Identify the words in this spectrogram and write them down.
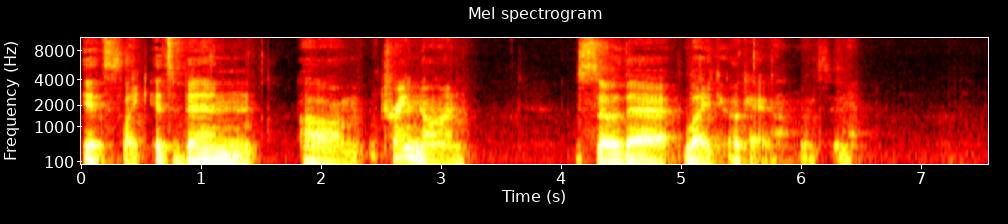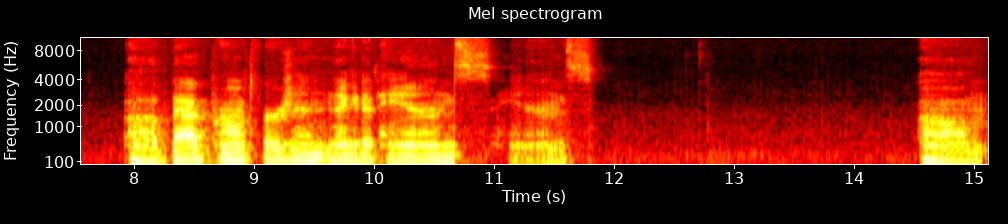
it's like it's been um trained on so that like okay let's see. Uh bad prompt version negative hands hands. Um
